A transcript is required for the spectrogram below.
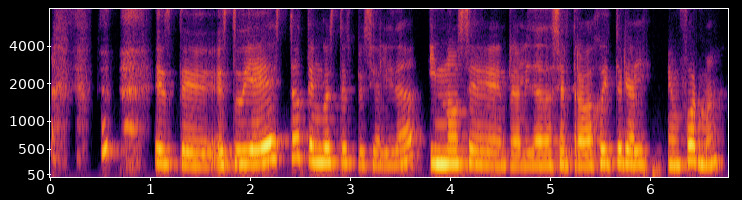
este, estudié esto, tengo esta especialidad y no sé en realidad hacer trabajo editorial en forma,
